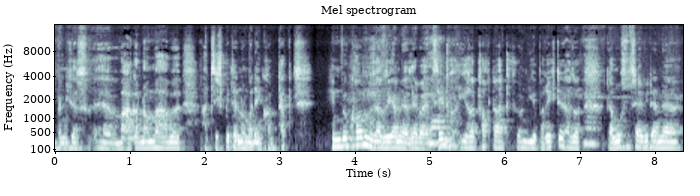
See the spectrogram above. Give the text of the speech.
wenn ich das äh, wahrgenommen habe, hat sie später nochmal den Kontakt hinbekommen? Also Sie haben ja selber erzählt, ja. Ihre Tochter hat von ihr berichtet. Also ja. da muss es ja wieder eine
